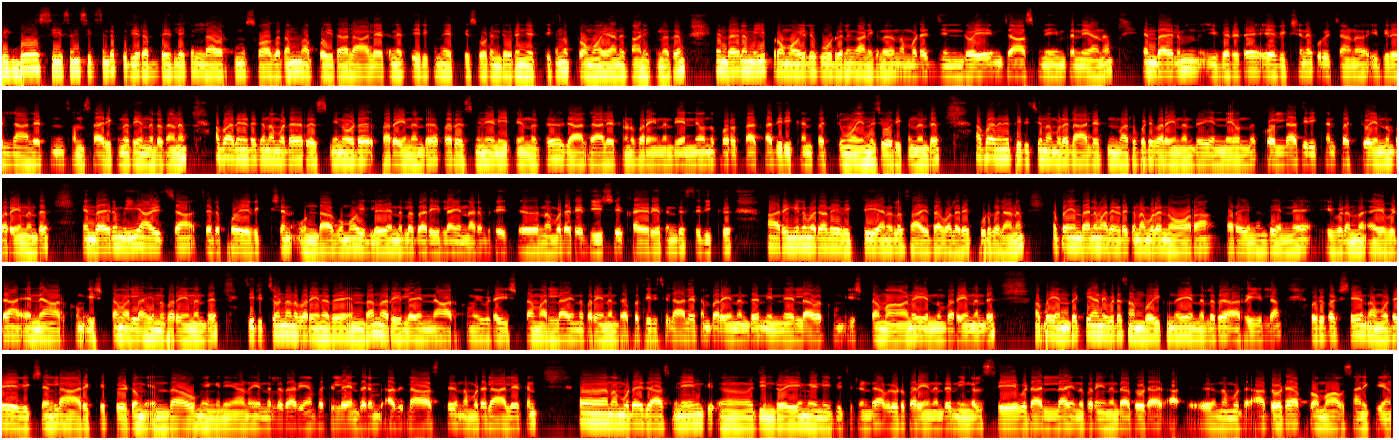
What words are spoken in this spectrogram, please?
Big boss season സിക്സിന്റെ പുതിയൊരു അപ്ഡേറ്റിലേക്ക് എല്ലാവർക്കും സ്വാഗതം. അപ്പോൾ ഇതാ ലാലേട്ടൻ എത്തിയിരിക്കുന്ന എപ്പിസോഡിന്റെ ഒരു ഞെട്ടിക്കുന്ന പ്രൊമോയാണ് കാണിക്കുന്നത്. എന്തായാലും ഈ പ്രൊമോയിൽ കൂടുതലും കാണിക്കുന്നത് നമ്മുടെ ജിൻഡോയെയും ജാസ്മിനെയും തന്നെയാണ്. എന്തായാലും ഇവരുടെ എവിക്ഷനെ കുറിച്ചാണ് ഇതിൽ ലാലേട്ടൻ സംസാരിക്കുന്നത് എന്നുള്ളതാണ്. അപ്പോൾ അതിനിടയ്ക്ക് നമ്മുടെ റെസ്മിനോട് പറയുന്നുണ്ട്. അപ്പോൾ റെസ്മിൻ എണീറ്റ് നിന്നിട്ട് ലാലേട്ടനോട് പറയുന്നുണ്ട് എന്നെ ഒന്ന് പുറത്താക്കാതിരിക്കാൻ പറ്റുമോ? എന്ന് ചോദിക്കുന്നുണ്ട്. അപ്പോൾ അതിനെ തിരിച്ച് നമ്മുടെ ലാലേട്ടൻ മറുപടി പറയുന്നുണ്ട് എന്നെ ഒന്ന് കൊല്ലാതിരിക്കാൻ പറ്റുമോ? എന്നും പറയുന്നുണ്ട്. എന്തായാലും ഈ ആഴ്ച ചിലപ്പോൾ എവിക്ഷൻ ഉണ്ടാകുമോ ഇല്ലയോ എന്നുള്ളത് അറിയില്ല. എന്നാലും നമ്മുടെ രതീഷ് കയറിയതിന്റെ സ്ഥിതിക്ക് ആരെങ്കിലും ഒരാൾ എവിക്റ്റ് ചെയ്യാനുള്ള സാധ്യത വളരെ കൂടുതലാണ്. അപ്പോൾ എന്തായാലും അതിനിടയ്ക്ക് നമ്മുടെ നോറ പറയുന്നുണ്ട് എന്നെ ഇവിടെ എവിടെ എന്നെ ആർക്കും ഇഷ്ടമല്ല എന്ന് പറയുന്നുണ്ട്. ചിരിച്ചുകൊണ്ടാണ് പറയുന്നത് എന്താണെന്നറിയില്ല എന്നെ ആർക്കും ഇവിടെ ഇഷ്ടമല്ല എന്ന് പറയുന്നുണ്ട്. അപ്പോൾ തിരിച്ച് ലാലേട്ടൻ പറയുന്നുണ്ട് നിന്നെ എല്ലാവർക്കും ഇഷ്ടമാണ് എന്നും പറയുന്നുണ്ട്. അപ്പോൾ എന്തൊക്കെയാണ് ഇവിടെ സംഭവിക്കുന്നത് എന്നുള്ളത് അറിയില്ല. ഒരു പക്ഷേ നമ്മുടെ എവിക്ഷനിൽ ആരൊക്കെ പെടും എന്താവും എങ്ങനെയാണ് എന്നുള്ളത് അറിയാൻ പറ്റില്ല. എന്തായാലും അത് ലാസ്റ്റ് നമ്മുടെ ലാലേട്ടൻ നമ്മുടെ ജാസ്മിനെയും ജിൻഡോയെയും എണീപ്പിച്ചിട്ടുണ്ട്. അവരോട് പറയുന്നുണ്ട് നിങ്ങൾ സേവ്ഡ് അല്ല എന്ന് പറയുന്നുണ്ട്. അതോടെ നമ്മുടെ അതോടെ ആ പ്രൊമോ അവസാനിക്കുകയാണ്.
